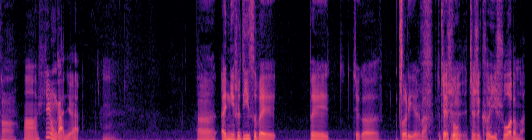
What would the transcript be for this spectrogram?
啊，啊，是这种感觉。嗯呃，哎，你是第一次被被这个隔离是吧？这是这是可以说的嘛？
